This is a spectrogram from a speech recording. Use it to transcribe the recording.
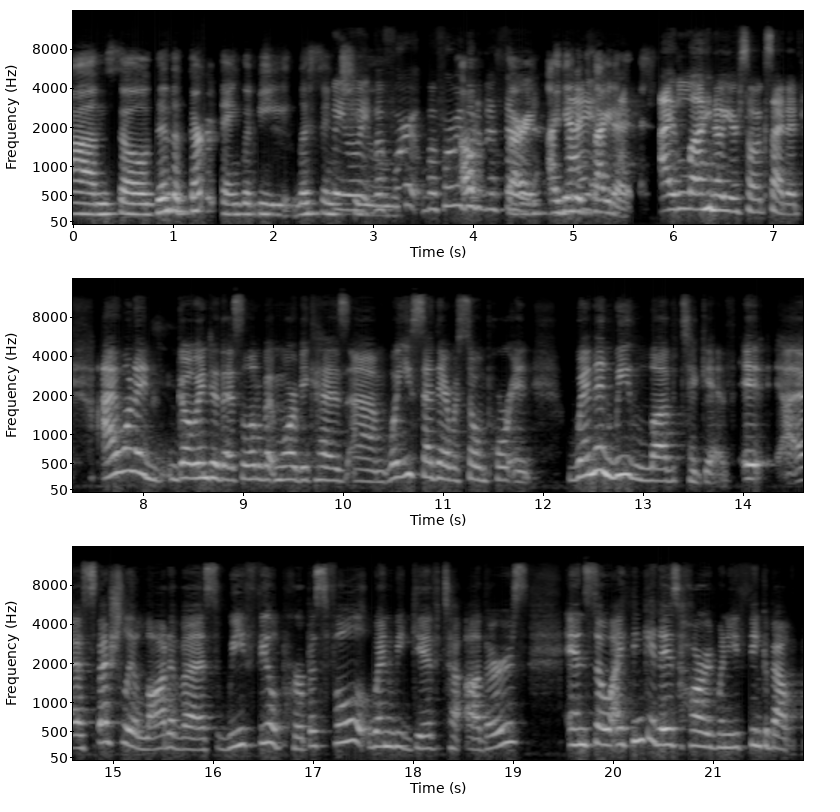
Um, so then the third thing would be listen wait, to. Wait, wait, before before we oh, go to the third, sorry, I get excited. I, I, I know you're so excited. I want to go into this a little bit more because um, what you said there was so important women we love to give it especially a lot of us we feel purposeful when we give to others and so i think it is hard when you think about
